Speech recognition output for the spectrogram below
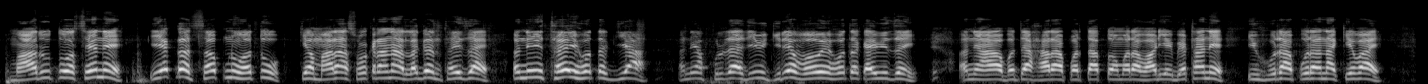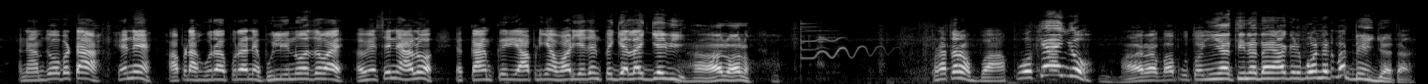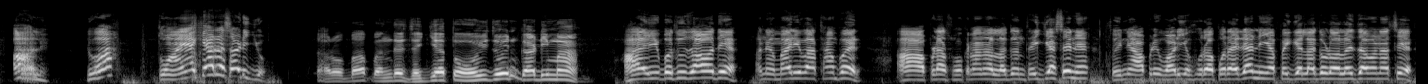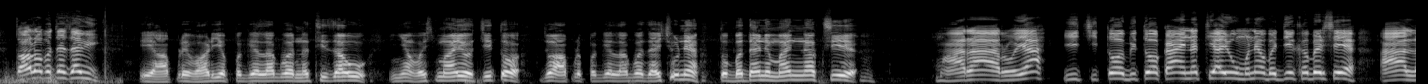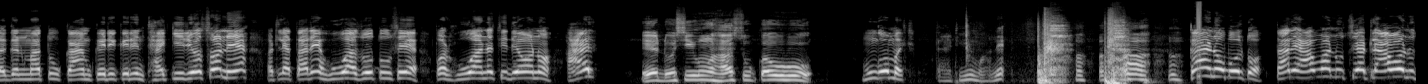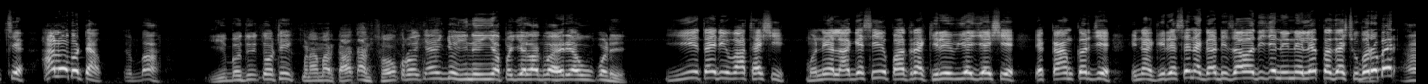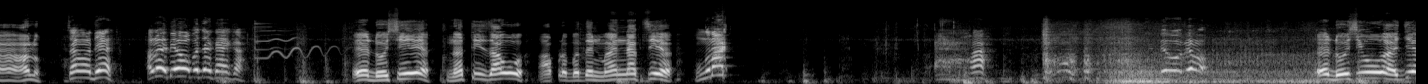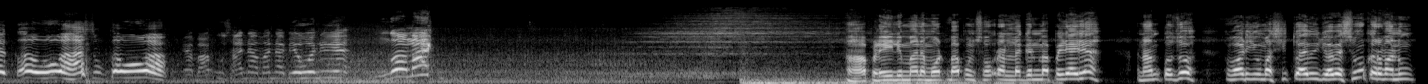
મારું તો છે ને એક જ સપનું હતું કે મારા છોકરાના લગ્ન થઈ જાય. અને એ થઈ હોતક ગયા. અને આ ફૂલડા જેવી ઘીરે વવે હોતક આવી જાય અને આ બધા હારા પ્રતાપ તો અમારા વાડીએ બેઠા ને એ હુરાપુરાના કહેવાય. અને આમ જો બટા હે ને આપણા હુરાપુરાને ભૂલી ન જવાય. હવે છે ને હાલો એક કામ કરી આપણી આ વાડીએ જઈને પગ્યા લાગી આવી હા હાલો હાલો. પણ તારો બાપુ ક્યાં ગયો? મારા બાપુ તો અહીંયાથી ને ત્યાં આગળ બોનેટમાં જ બેસી ગયા હતા હાલે તો અહીંયા ક્યારે સડી ગયો? તારો બાપ અંદર જગ્યા તો હોવી જોઈએ ને ગાડીમાં. હા એ બધું જાવ દે. અને મારી વાત સાંભળ. આ આપણા છોકરાના લગ્ન થઈ ગયા છે ને તો એને આપણે વાડીએ હુરા પર આવ્યા ને પૈકી લાગડવા લઈ જવાના છે. તો હાલો બધા જાવી. એ આપણે વાડીએ પગે લાગવા નથી જાવું. અહીંયા વસમાં આવ્યો ચીતો. જો આપણે પગે લાગવા જઈશું ને તો બધાને માન નાખશે. મારા રોયા ઈ ચીતો બીતો કાંઈ નથી આવ્યું મને બધી ખબર છે. આ લગ્નમાં તું કામ કરી કરીને થાકી રહ્યો છો ને એટલે તારે હુવા જોતું છે. પણ હુવા નથી દેવાનો. હાલ. એ ડોશી હું હાસું કહું હું. મૂંગો મચ તારી માને. કાંઈ ન બોલતો. તારે આવવાનું જ છે એટલે આવવાનું જ છે. હાલો બટાવ. બા એ બધું તો ઠીક પણ અમારા કાકાનો છોકરો ક્યાંય ગયો? એને અહીંયા પગે લાગવા હેરે આવવું પડે. એ તારી વાત હશી મને લાગે છે પાદરા ઘીરે વ્યાઈ જાય છે. એક કામ કરજે એના ઘીરે છે ને ગાડી જવા દીજે ને એને લેતા જઈશું બરોબર? હા હાલો. જવા દે. હાલો બેવો બધા કાંઈ કા એ ડોશી નથી જાવું. આપણે બધાને માન નાખશે હા બેવો બેવો એ ડોશી હું હજે કહું હું હાસું કહું. બાપુ સાના માના બેહો ને ઊંઘો મત આપણે એની માને મોટ બાપુના છોકરાના લગ્નમાં પડ્યા રહ્યા. અને આમ તો જો વાડીઓમાં સીતો આવી ગયો. હવે શું કરવાનું?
